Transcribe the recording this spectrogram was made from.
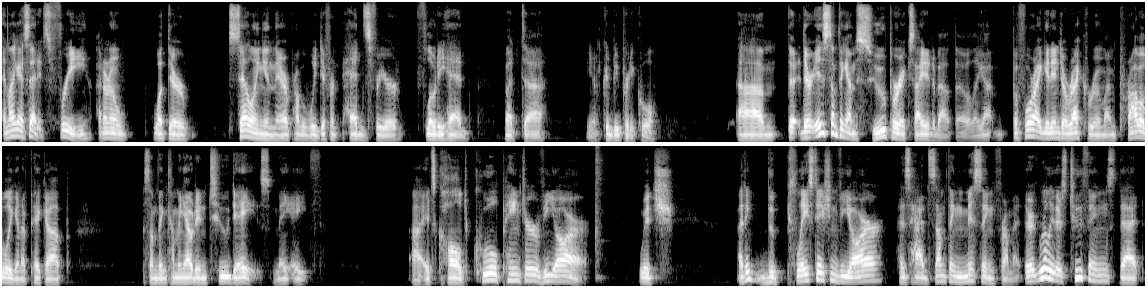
and like I said, it's free. I don't know what they're selling in there. Probably different heads for your floaty head, but uh, you know, could be pretty cool. Um, th- there is something I'm super excited about though. Like I, before I get into Rec Room, I'm probably going to pick up something coming out in two days, May 8th. Uh, it's called Coolpaintr VR, which I think the PlayStation VR has had something missing from it. There really there's two things that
